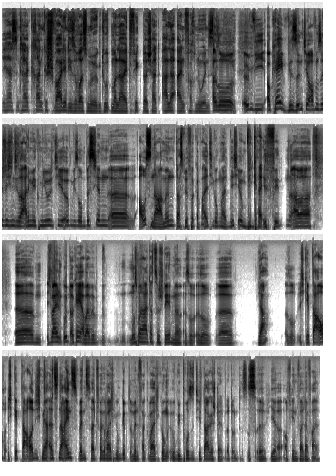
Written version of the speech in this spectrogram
Ja, es sind halt kranke Schweine, die sowas mögen. Tut mir leid, fickt euch halt alle einfach nur ins Also Knie. irgendwie, okay, wir sind hier offensichtlich in dieser Anime-Community irgendwie so ein bisschen äh, Ausnahmen, dass wir Vergewaltigung halt nicht irgendwie geil finden, aber ähm, ich meine, gut, okay, aber muss man halt dazu stehen, ne? Also, also äh, ja, also ich gebe da auch, ich gebe da auch nicht mehr als eine Eins, wenn es halt Vergewaltigung gibt und wenn Vergewaltigung irgendwie positiv dargestellt wird. Und das ist äh, hier auf jeden Fall der Fall.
